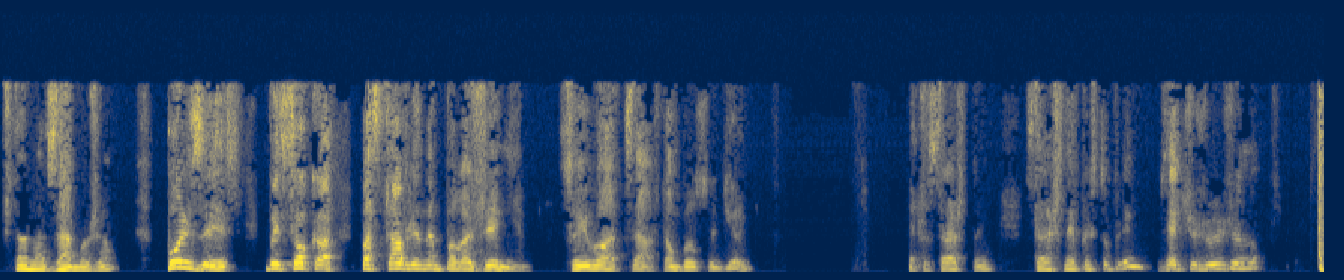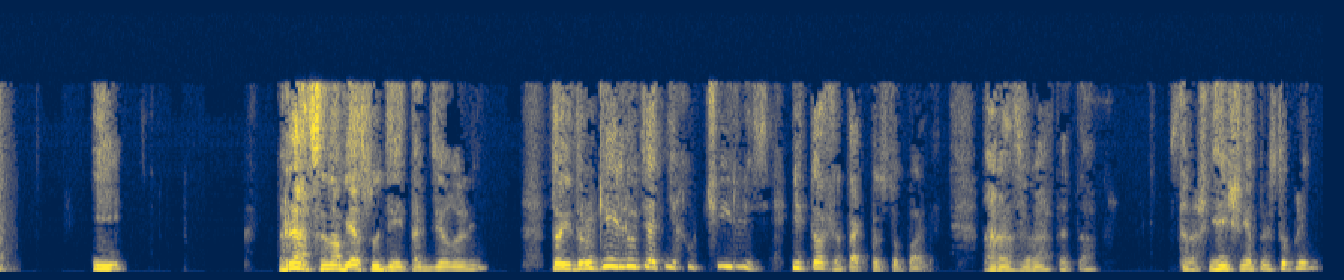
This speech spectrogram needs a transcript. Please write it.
что она замужем, пользуясь высоко поставленным положением своего отца, что он был судьей, это страшное, страшное преступление. Взять чужую жену. И раз сыновья судей так делали, то и другие люди от них учились и тоже так поступали. А разврат – это страшнейшее преступление.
